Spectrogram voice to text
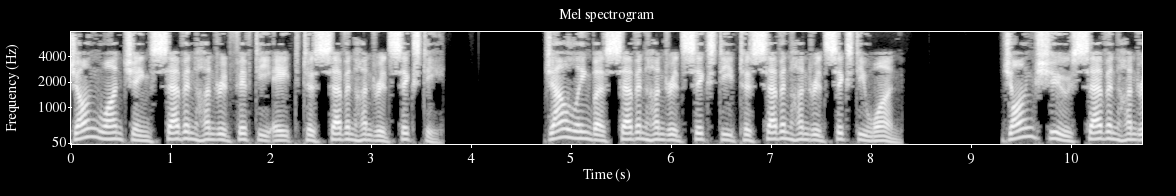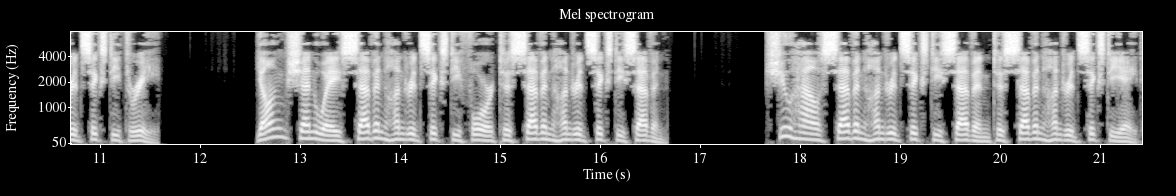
Zhang Wanqing 758 to 760 Zhao Lingba 760 to 761 Zhang Shu 763 Yang Shenwei 764 to 767 Xu Hao 767 to 768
